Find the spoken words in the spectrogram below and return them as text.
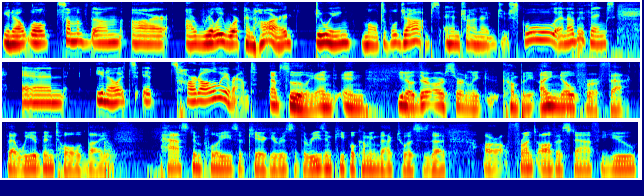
You know, well, some of them are, are really working hard doing multiple jobs and trying to do school and other things. And, you know, it's, it's hard all the way around. Absolutely. And, and, you know, there are certainly company. I know for a fact that we have been told by past employees of caregivers that the reason people coming back to us is that our front office staff, you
